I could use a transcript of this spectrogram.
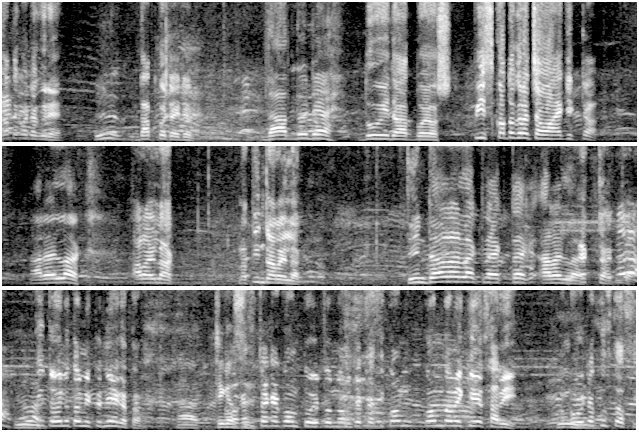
দাঁতে কয়টা করে? দাঁত কয়টা এটার? দাঁত দুইটা। দুই দাঁত বয়স। পিস কত করে চাওয়া এক একটা? আড়াই লাখ। আড়াই লাখ। না তিনটা আড়াই লাখ? তিনটা আড়াই লাখ না একটা আড়াই লাখ। একটা একটা। হইলে তো আমি একটা নিয়ে গেতাম। হ্যাঁ ঠিক আছে। টাকা কম তো এর জন্য আমি দেখতেছি কম কম দামে কে ছাড়ে? ওইটা খুঁজতেছি।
